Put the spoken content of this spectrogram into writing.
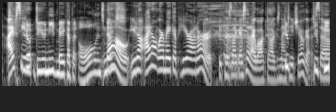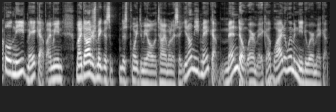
I've You seen don't, do you need makeup at all in space? No, you don't I don't wear makeup here on Earth because like I said, I walk dogs and I teach yoga. Do so people need makeup? I mean, my daughters make this this point to me all the time when I say, "You don't need makeup. Men don't wear makeup. Why do women need to wear makeup?"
